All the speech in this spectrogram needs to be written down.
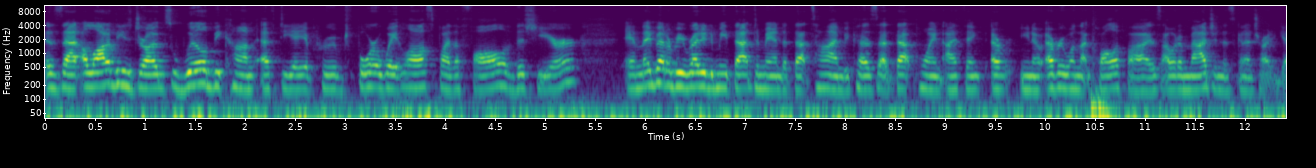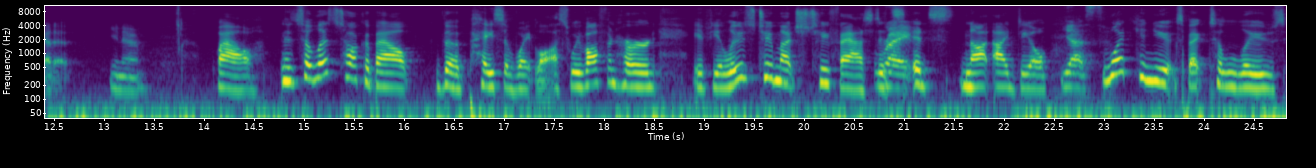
is that a lot of these drugs will become FDA approved for weight loss by the fall of this year, and they better be ready to meet that demand at that time because at that point, I think ev- you know everyone that qualifies, I would imagine, is going to try to get it. You know. Wow. And so let's talk about the pace of weight loss. We've often heard if you lose too much too fast, it's, Right. it's not ideal. Yes. What can you expect to lose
